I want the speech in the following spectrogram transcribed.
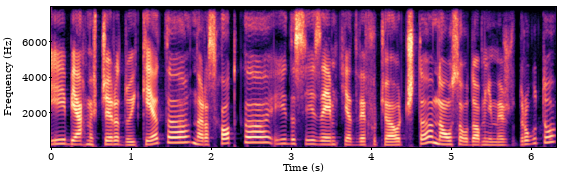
И бяхме вчера до Икеята на разходка и да си вземем тия две футиолчета. Много са удобни, между другото.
